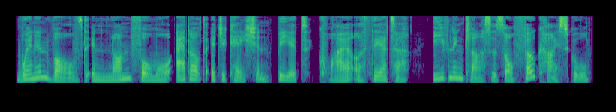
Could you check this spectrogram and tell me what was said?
When involved in non formal adult education, be it choir or theatre, evening classes or folk high school,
